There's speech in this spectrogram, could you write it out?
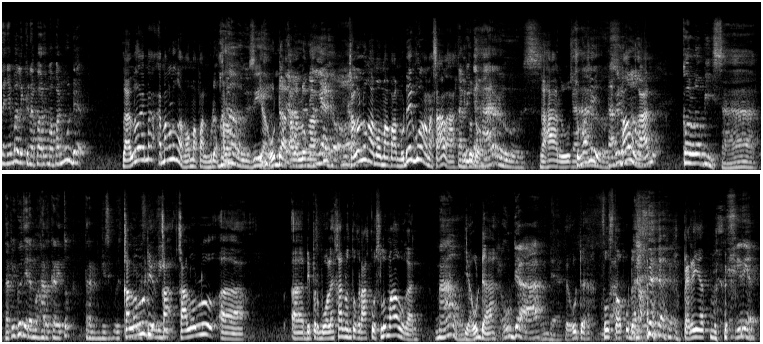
tanya balik kenapa harus mapan muda? Lalu emang emang lu nggak mau mapan muda? Kalau sih. ya udah kalau lu nggak iya dong. kalau lu nggak mau mapan muda, gue nggak masalah Tapi gitu nggak dong. harus. Nggak harus. Nggak Cuma sih harus. Tapi lu mau mau. kan? Kalau bisa, tapi gue tidak mengharapkan itu terhadap diri gue. Kalau lu di, ka- kalau lu uh, uh, diperbolehkan untuk rakus, lu mau kan? mau. Ya udah. Ya udah. Udah. Ya udah, full stop udah. Period. Ya.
